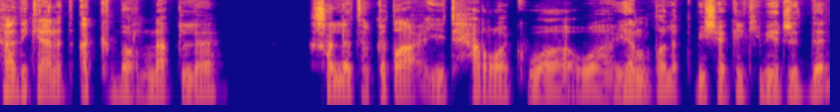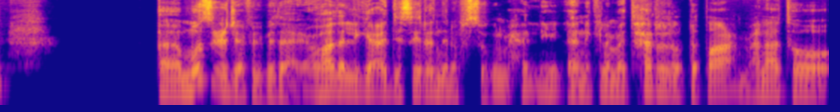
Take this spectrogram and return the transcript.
هذه كانت أكبر نقلة خلت القطاع يتحرك و... وينطلق بشكل كبير جدا آه، مزعجة في البداية وهذا اللي قاعد يصير عندنا في السوق المحلي لأنك لما تحرر القطاع معناته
